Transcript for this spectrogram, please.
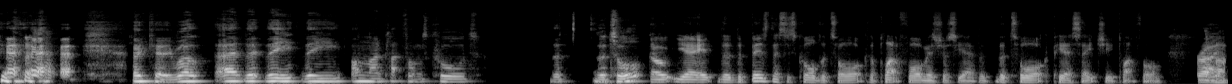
okay, well, uh, the, the the online platform's called the the talk. So yeah, it, the the business is called the Talk. The platform is just yeah, the, the Talk PSHE platform. Right.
